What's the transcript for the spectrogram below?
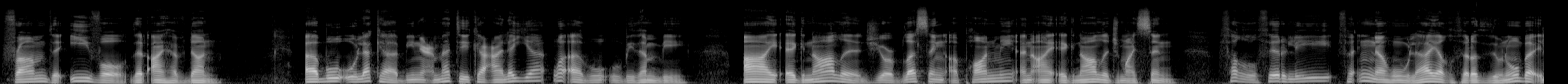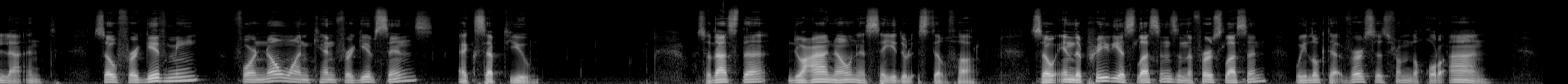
from the evil that I have done. أبوء لك بنعمتك علي وأبوء بذنبي. I acknowledge your blessing upon me and I acknowledge my sin. فاغفر لي فإنه لا يغفر الذنوب إلا أنت. So forgive me, for no one can forgive sins except you. So that's the dua known as Sayyidul Istighfar. So in the previous lessons, in the first lesson, we looked at verses from the Quran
